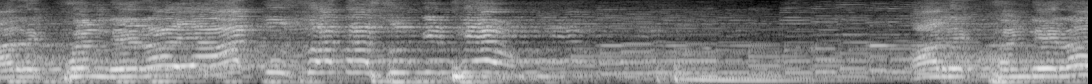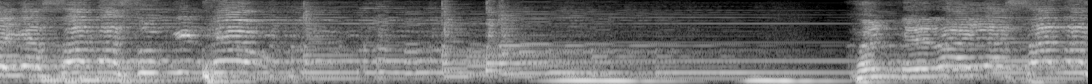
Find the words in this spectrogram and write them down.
अरे खंडेराया तू सदा सुखी ठेव. अरे खंडेराया सदा सुखी ठेव. खंडेराया स्वतः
